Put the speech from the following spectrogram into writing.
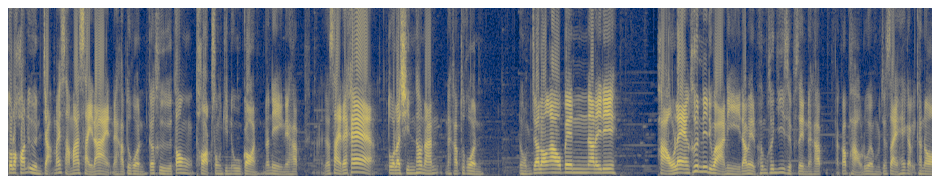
ตัวละครอื่นจะไม่สามารถใส่ได้นะครับ ทุกคนก็คือต้องถอดซงจินอูก่อนนั่นเองนะครับจะใส่ได้แค่ตัวละชิ้นเท่านั้นนะครับ ทุกคนเดี๋ยวผมจะลองเอาเป็นอะไรดี เผาแรงขึ้นนี่ดีกว่านี่ดาเมจเพิ่มขึ้น 20%นนะครับแล้วก็เผาด้วยผมจะใส่ให้กับอีคานอ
